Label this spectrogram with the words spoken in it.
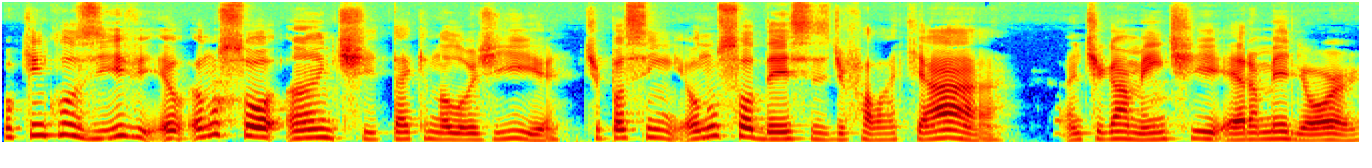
O que, inclusive, eu, eu não sou anti-tecnologia. Tipo assim, eu não sou desses de falar que, ah, antigamente era melhor.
